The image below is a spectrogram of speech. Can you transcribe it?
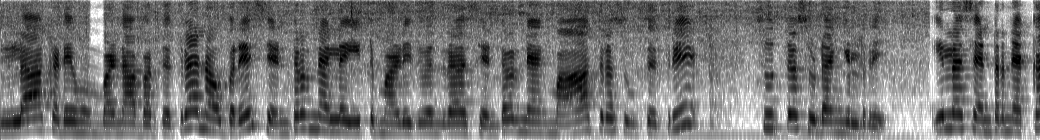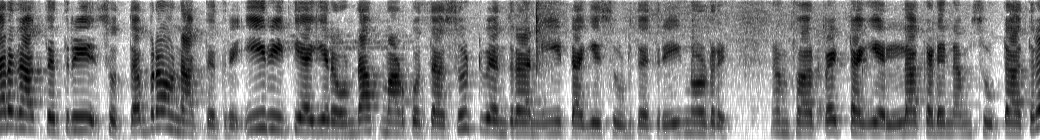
ಎಲ್ಲ ಕಡೆ ಹೊಂಬಣ್ಣ ಬರ್ತೈತ್ರಿ. ನಾವು ಬರೀ ಸೆಂಟರ್ನೆಲ್ಲ ಇಟ್ಟು ಮಾಡಿದ್ವಿ ಅಂದ್ರೆ ಸೆಂಟರ್ನ್ಯಾಗ ಮಾತ್ರ ಸುಡ್ತೈತ್ರಿ. ಸುತ್ತ ಸುಡಂಗಿಲ್ಲ ರೀ ಇಲ್ಲ ಸೆಂಟರ್ನ್ಯಾಗ ಕರ್ಗ್ ಆಗ್ತೈತ್ರಿ, ಸುತ್ತ ಬ್ರೌನ್ ಆಗ್ತೈತ್ರಿ. ಈ ರೀತಿಯಾಗಿ ರೌಂಡ್ ಆಫ್ ಮಾಡ್ಕೊತ ಸುಟ್ವಿ ಅಂದ್ರೆ ನೀಟಾಗಿ ಸುಡ್ತೈತ್ರಿ. ಈಗ ನೋಡ್ರಿ ನಮ್ಮ ಪರ್ಫೆಕ್ಟಾಗಿ ಎಲ್ಲ ಕಡೆ ನಮ್ಮ ಸುಟ್ಟಾತ್ರ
